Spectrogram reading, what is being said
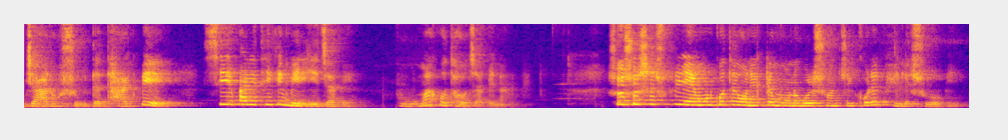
যার অসুবিধা থাকবে, সে বাড়ি থেকে বেরিয়ে যাবে। বৌমা কোথাও যাবে না। শ্বশুর শাশুড়ির এমন কথা অনেকটা মনোবল সঞ্চয় করে ফেলে সুরভি।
